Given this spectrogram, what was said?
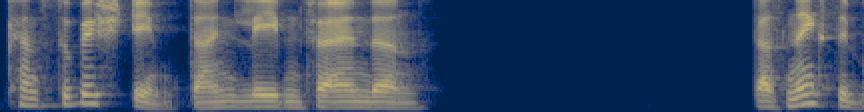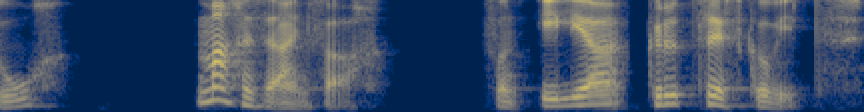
kannst du bestimmt dein Leben verändern. Das nächste Buch Mach es einfach von Ilja Grzeskovic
